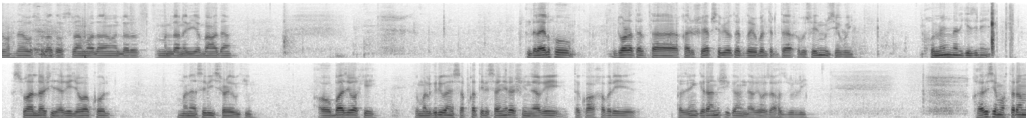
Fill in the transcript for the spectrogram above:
وحده والصلاة والسلام على من لا نبي بعد دلایل خو دواړه تر ته قاری شعیب صاحب یو تر ته یو بل تر ته ابو سعید مرسی وي خو مېن باندې کې ځینې سوال راشي د هغې جواب کول مناسب یې سړی وکړي او بعضې وخت کې یو ملګري باندې سبقت لساني راشي د هغې ته کوه خبرې په ځین کې را نشي کنه دا غي وضاحت ضروری قاری سے محترم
